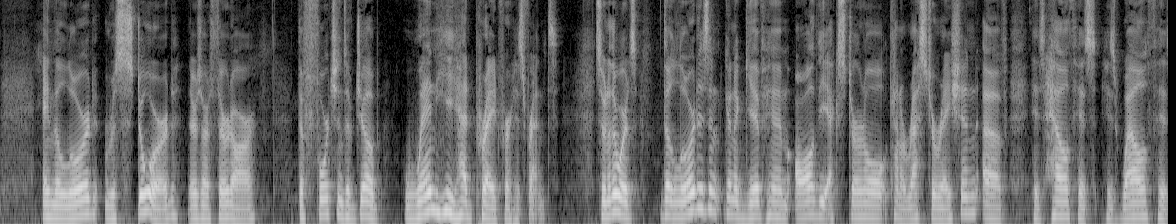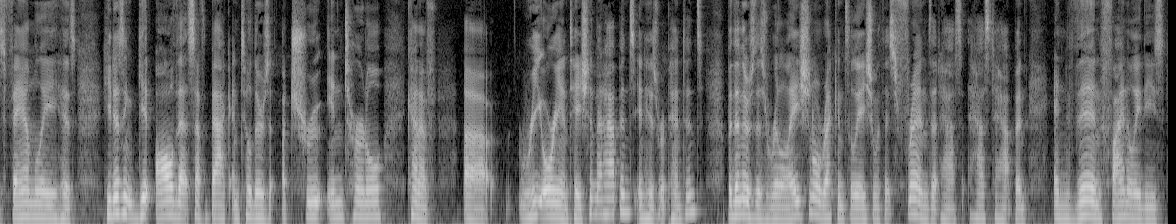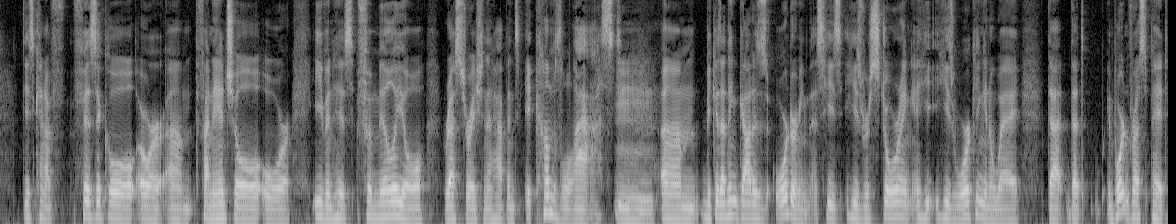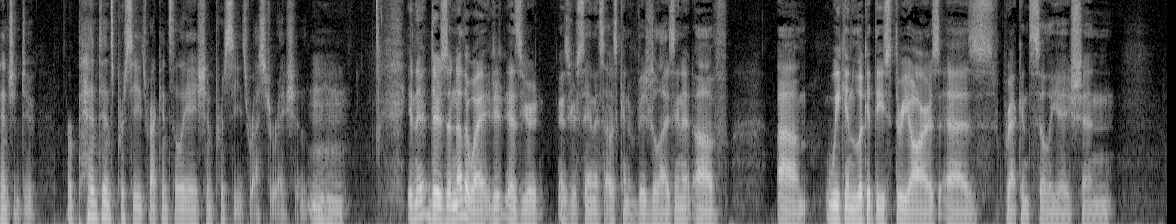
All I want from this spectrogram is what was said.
and the Lord restored, there's our third R, the fortunes of Job when he had prayed for his friends. So, in other words, the Lord isn't going to give him all the external kind of restoration of his health, his his wealth, his family, his he doesn't get all of that stuff back until there's a true internal kind of uh, reorientation that happens in his repentance. But then there's this relational reconciliation with his friends that has has to happen, and then finally these these kind of physical or um, financial or even his familial restoration that happens it comes last. Um, because I think God is ordering this. He's he's restoring he, he's working in a way that that's important for us to pay attention to. Repentance precedes reconciliation precedes restoration. And there, there's another way as you're as you're saying this, I was kind of visualizing it of um, we can look at these three R's as reconciliation,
